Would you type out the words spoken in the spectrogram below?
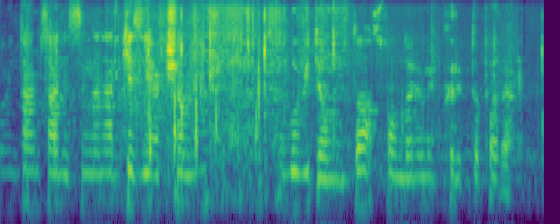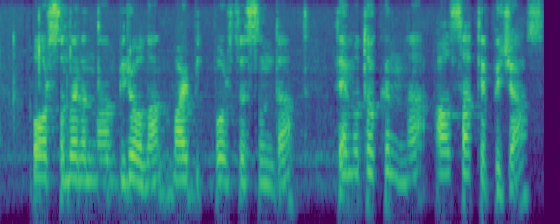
Times ailesinden herkese iyi akşamlar. Bu videomuzda son dönemin kripto para borsalarından biri olan Bybit borsasında demo token'la al sat yapacağız.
